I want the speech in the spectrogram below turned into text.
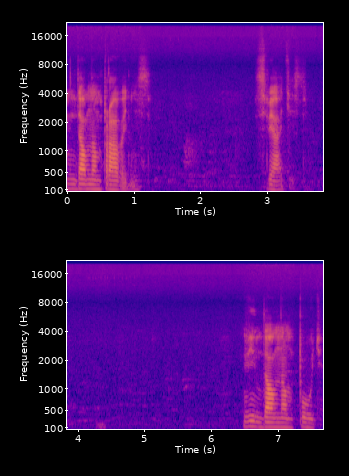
Він дав нам праведність, святість. Він дав нам путь,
